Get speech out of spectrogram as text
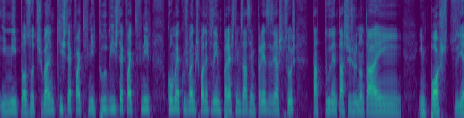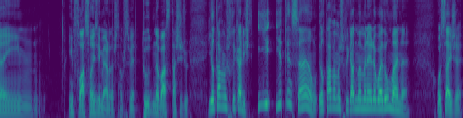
emite aos outros bancos, que isto é que vai definir tudo e isto é que vai definir como é que os bancos podem fazer empréstimos às empresas e às pessoas. Está tudo em taxas de juros, não está em impostos e em inflações e merdas, estão a perceber? Tudo na base de taxa de juros. E ele estava-me a explicar isto. E, e atenção, ele estava-me a explicar de uma maneira boeda humana. Ou seja,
